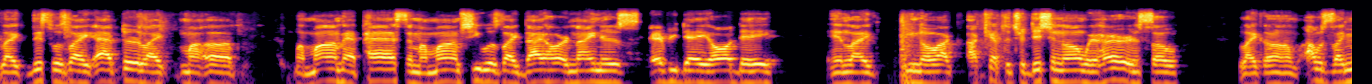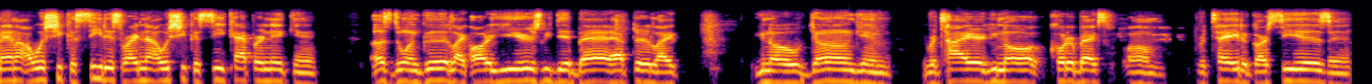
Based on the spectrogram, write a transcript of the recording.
like this was like after like my uh my mom had passed, and my mom she was like diehard Niners every day, all day, and like you know I I kept the tradition on with her, and so like um, I was like, man, I wish she could see this right now. I wish she could see Kaepernick and us doing good. Like all the years we did bad after like, you know, young and retired. You know, quarterbacks um retired the Garcias and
